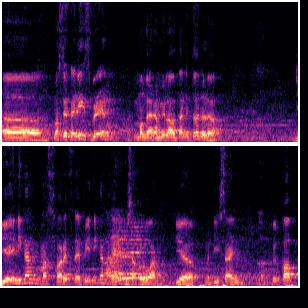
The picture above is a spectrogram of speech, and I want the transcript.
eh maksudnya tadi sebenarnya menggarami lautan itu adalah dia ini kan Mas Farid Stevi ini kan akhirnya bisa keluar. Dia ngedesain Philcop,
